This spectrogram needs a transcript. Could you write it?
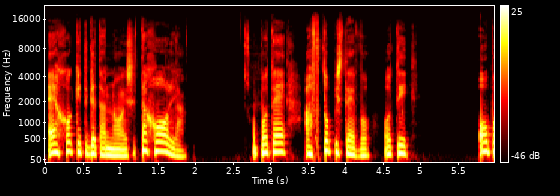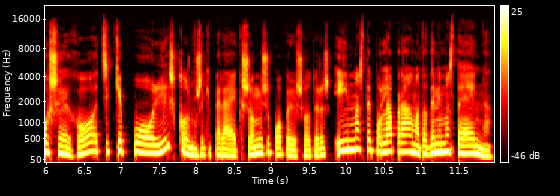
έχω και την κατανόηση. Τα έχω όλα. Οπότε αυτό πιστεύω, ότι όπως εγώ, έτσι και πολλοί κόσμος εκεί πέρα έξω, μη σου πω περισσότερος, είμαστε πολλά πράγματα, δεν είμαστε ένα.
